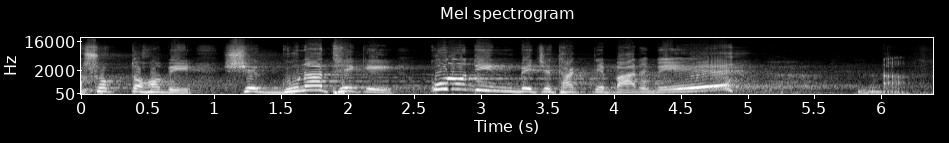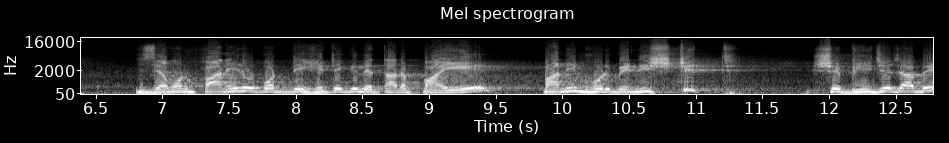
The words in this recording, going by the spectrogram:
আসক্ত হবে, সে গুণা থেকে কোনো দিন বেঁচে থাকতে পারবে না। যেমন পানির উপর দিয়ে হেঁটে গেলে তার পায়ে পানি ভরবে নিশ্চিত সে ভিজে যাবে,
